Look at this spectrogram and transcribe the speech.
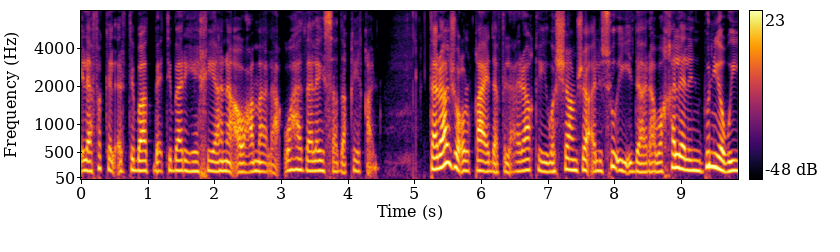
إلى فك الارتباط باعتباره خيانة أو عمالة وهذا ليس دقيقا تراجع القاعدة في العراق والشام جاء لسوء إدارة وخلل بنيوي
